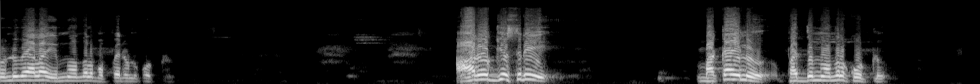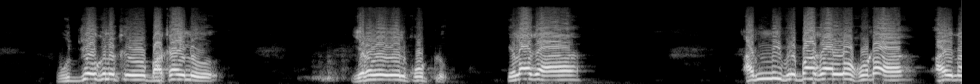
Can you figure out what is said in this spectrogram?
రెండు వేల ఎనిమిది వందల ముప్పై రెండు కోట్లు. ఆరోగ్యశ్రీ బకాయిలు పద్దెనిమిది వందల కోట్లు. ఉద్యోగులకు బకాయిలు ఇరవై వేల కోట్లు. ఇలాగా అన్ని విభాగాల్లో కూడా ఆయన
